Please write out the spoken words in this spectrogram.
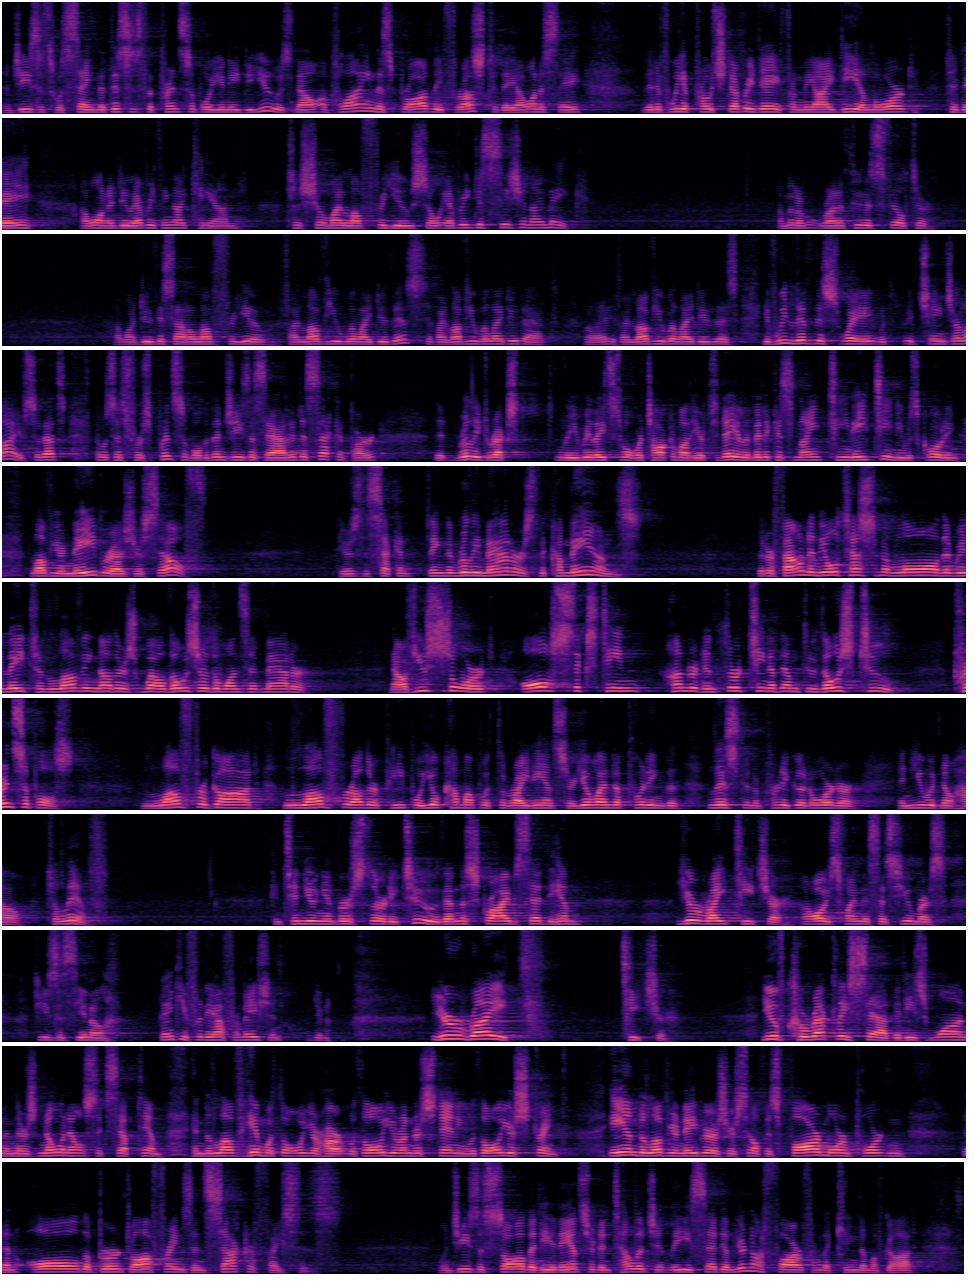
and Jesus was saying that this is the principle you need to use. Now, applying this broadly for us today, I want to say that if we approached every day from the idea, Lord, today I want to do everything I can to show my love for you, so every decision I make, I'm going to run it through this filter. I want to do this out of love for you. If I love you, will I do this? If I love you, will I do that? Well, if I love you, will I do this? If we live this way, it would it'd change our lives. So that's, that was his first principle. But then Jesus added a second part that really directly relates to what we're talking about here today. Leviticus 19 18, he was quoting, Love your neighbor as yourself. Here's the second thing that really matters the commands that are found in the Old Testament law that relate to loving others well. Those are the ones that matter. Now, if you sort all 1,613 of them through those two principles, love for God, love for other people, you'll come up with the right answer. You'll end up putting the list in a pretty good order, and you would know how to live. Continuing in verse 32, then the scribe said to him, You're right, teacher. I always find this as humorous. Jesus, you know, thank you for the affirmation. You know, you're right, teacher. You've correctly said that He's one and there's no one else except Him. And to love Him with all your heart, with all your understanding, with all your strength, and to love your neighbor as yourself is far more important than all the burnt offerings and sacrifices. When Jesus saw that he had answered intelligently, he said to him, You're not far from the kingdom of God.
